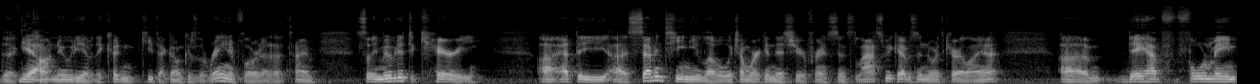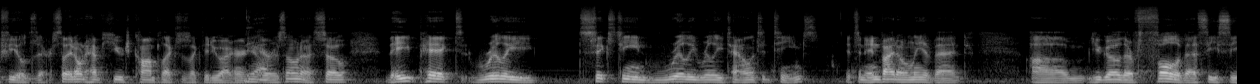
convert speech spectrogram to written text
the Yeah. continuity of it they couldn't keep that going because of the rain in florida at that time so they moved it to cary uh, at the uh, 17u level which i'm working this year for instance last week i was in north carolina um, they have four main fields there, so they don't have huge complexes like they do out here in Yeah. Arizona. So they picked really 16 really, really talented teams. It's an invite only event. Um, you go, they're full of SEC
